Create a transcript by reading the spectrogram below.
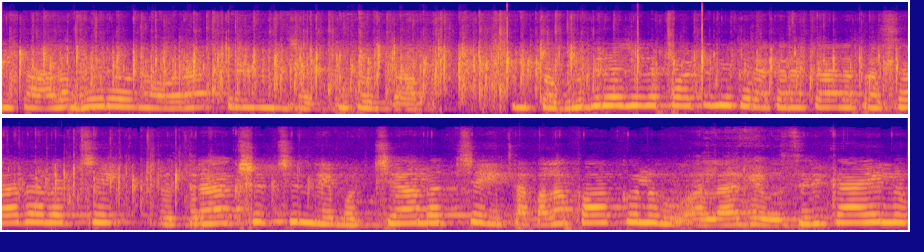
ఈ కాలభైరవ నవరాత్రులను జరుపుకుందాం. ఈ తొమ్మిది రోజుల పాటు మీకు రకరకాల ప్రసాదాలు వచ్చాయి. రుద్రాక్ష వచ్చింది ముత్యాలు వచ్చాయి తమలపాకులు అలాగే ఉసిరికాయలు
